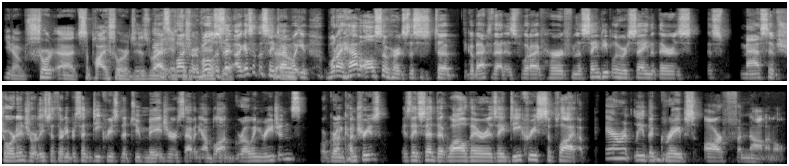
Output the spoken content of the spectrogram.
you know, short uh, supply shortages, right? Yeah, supply shortage. Well. I guess at the same So- time, what you what I have also heard. So this is to, to go back to that is what I've heard from the same people who are saying that there's this massive shortage, or at least a thirty percent decrease in the two major Sauvignon Blanc growing regions or growing countries. Is they said that while there is a decreased supply, apparently the grapes are phenomenal.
